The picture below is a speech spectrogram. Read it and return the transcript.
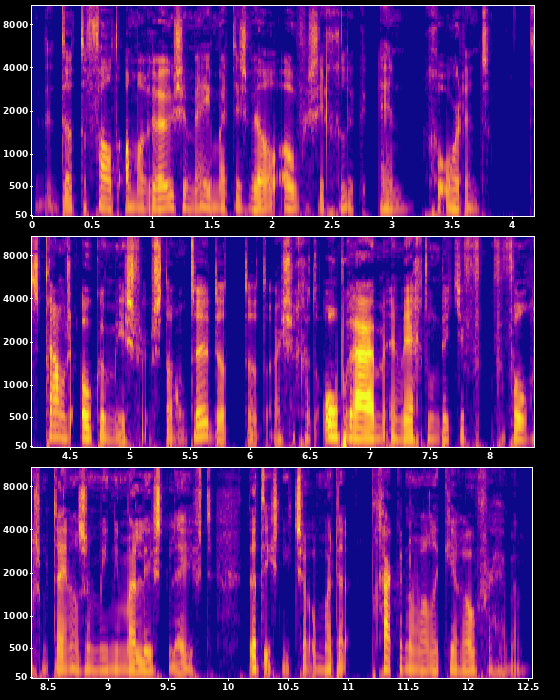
dat valt allemaal reuze mee, maar het is wel overzichtelijk en geordend. Het is trouwens ook een misverstand, hè? Dat, dat als je gaat opruimen en wegdoen, dat je vervolgens meteen als een minimalist leeft. Dat is niet zo, maar daar ga ik het nog wel een keer over hebben.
